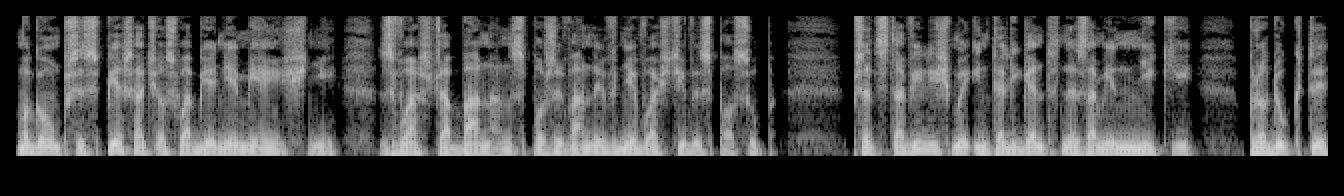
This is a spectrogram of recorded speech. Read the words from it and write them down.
mogą przyspieszać osłabienie mięśni, zwłaszcza banan spożywany w niewłaściwy sposób. Przedstawiliśmy inteligentne zamienniki, produkty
